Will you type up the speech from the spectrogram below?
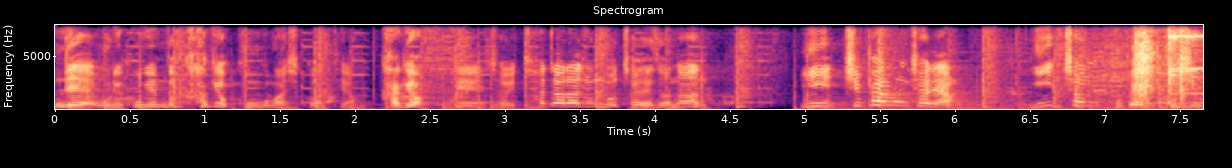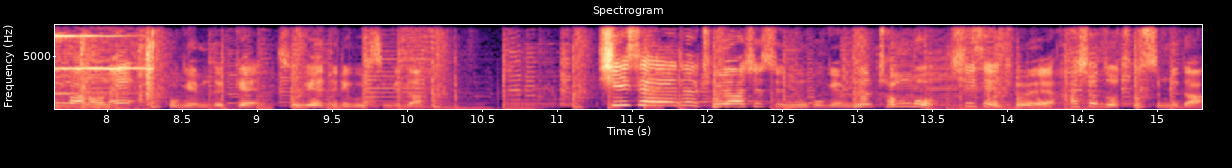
이제 우리 고객님들 가격 궁금하실 것 같아요. 가격 예, 저희 찾아라 중고차에서는 이 G80 차량 2,990만 원에 고객님들께 소개해드리고 있습니다. 시세를 조회하실 수 있는 고객님들 전부 시세 조회하셔도 좋습니다.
